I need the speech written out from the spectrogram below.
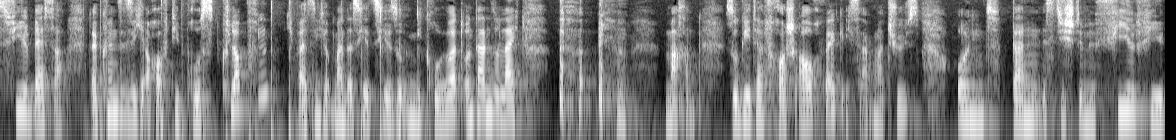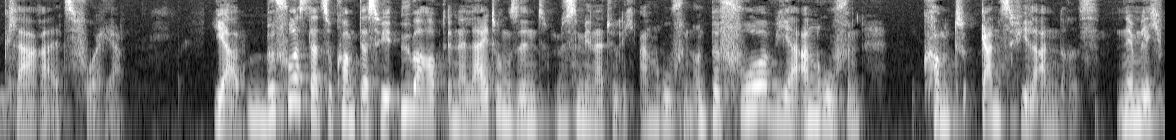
ist viel besser. Da können Sie sich auch auf die Brust klopfen. Ich weiß nicht, ob man das jetzt hier so im Mikro hört und dann so leicht machen. So geht der Frosch auch weg. Ich sag mal Tschüss. Und dann ist die Stimme viel, viel klarer als vorher. Ja, bevor es dazu kommt, dass wir überhaupt in der Leitung sind, müssen wir natürlich anrufen. Und bevor wir anrufen, kommt ganz viel anderes. Nämlich,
